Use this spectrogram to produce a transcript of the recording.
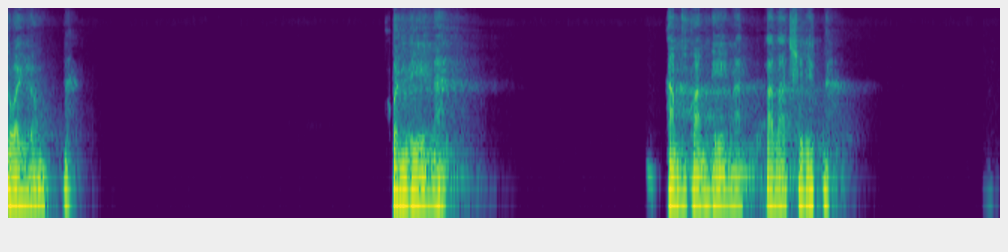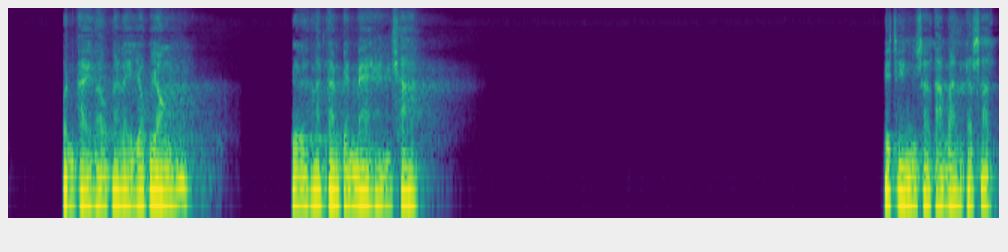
ตัวอยู่คนดีนะทำความดีมาตลอดชีวิตนะคนไทยเราก็เลยยกย่องถือว่าท่านเป็นแม่แห่งชาติ ที่จริงสถาบันกษัตริย์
